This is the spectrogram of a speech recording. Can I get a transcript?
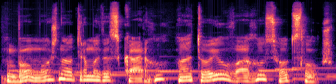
бо можна отримати скаргу, а то й увагу соцслужб.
